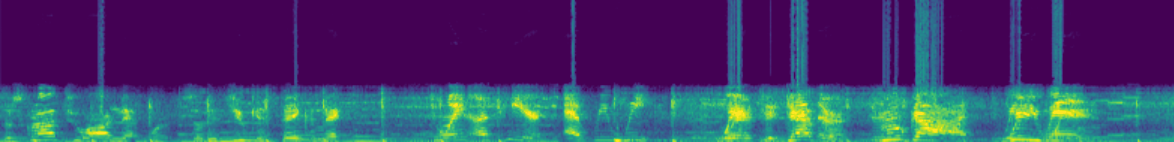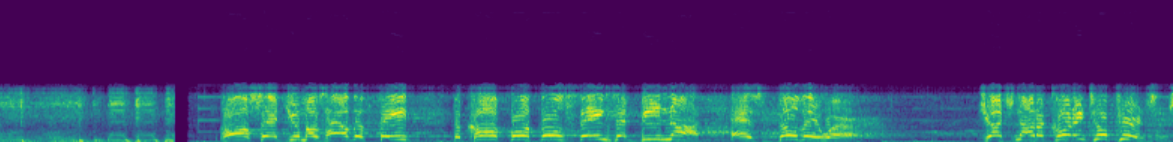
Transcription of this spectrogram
subscribe to our network so that you can stay connected. Join us here every week Where together, through God, we win. Paul said, You must have the faith to call forth those things that be not as though they were. Judge not according to appearances.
